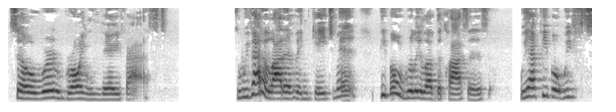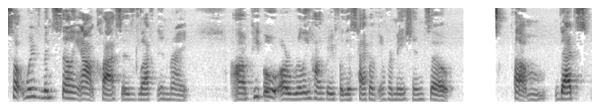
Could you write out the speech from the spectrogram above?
So we're growing very fast. We've had a lot of engagement. People really love the classes. We have people we've we've been selling out classes left and right. Um, people are really hungry for this type of information. So um, that's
